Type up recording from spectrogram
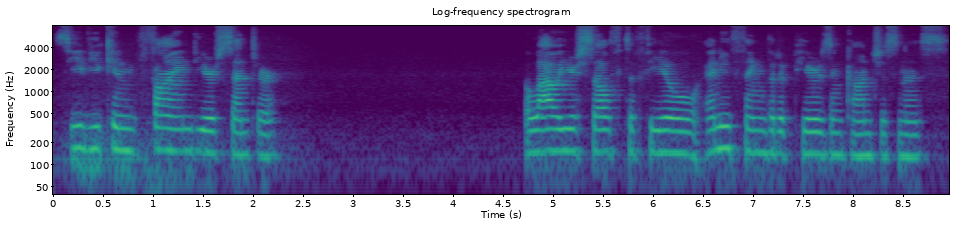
See if you can find your center. Allow yourself to feel anything that appears in consciousness.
